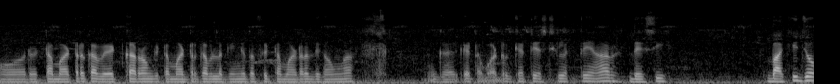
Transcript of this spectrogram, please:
और टमाटर का वेट कर रहा हूँ कि टमाटर कब लगेंगे तो फिर टमाटर दिखाऊँगा। घर के टमाटर क्या टेस्टी लगते हैं यार, देसी? बाकी जो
